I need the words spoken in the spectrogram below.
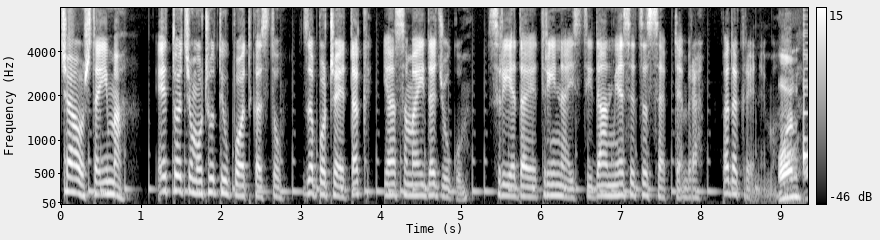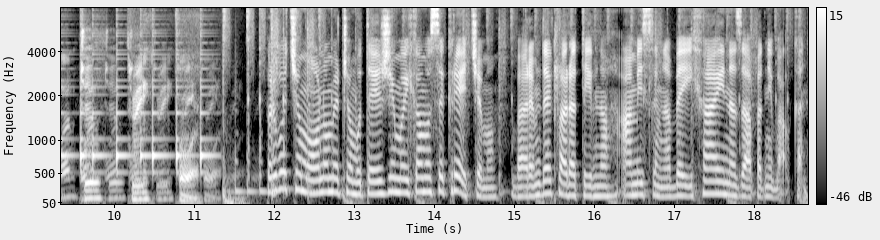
Ćao, šta ima? E, to ćemo čuti u podcastu. Za početak, ja sam Aida Đugum. Srijeda je 13. dan mjeseca septembra. Pa da krenemo. One, two, three, Prvo ćemo onome čemu težimo i kamo se krećemo, barem deklarativno, a mislim na BiH i na Zapadni Balkan.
